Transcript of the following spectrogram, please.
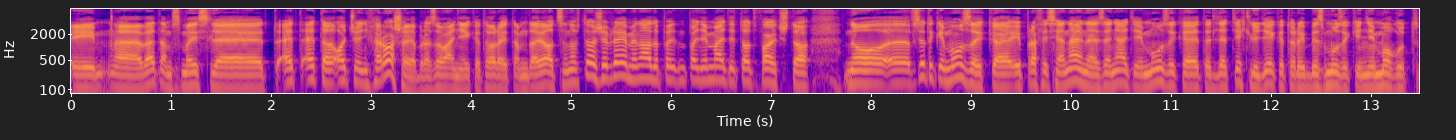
И э, в этом смысле это, это очень хорошее образование, которое там дается, но в то же время надо понимать и тот факт, что но, э, все-таки музыка и профессиональное занятие музыкой это для тех людей, которые без музыки не могут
